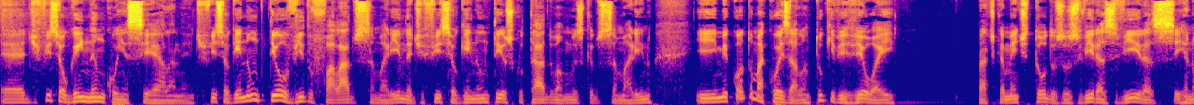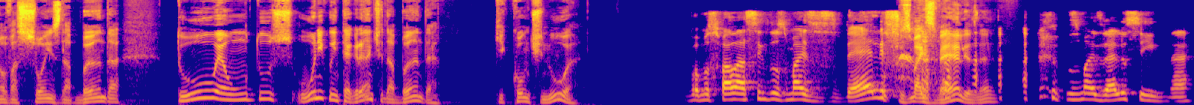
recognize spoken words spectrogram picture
é difícil alguém não conhecer ela, né? É difícil alguém não ter ouvido falar do Samarino, é difícil alguém não ter escutado uma música do Samarino. E me conta uma coisa, Alan, tu que viveu aí praticamente todos os viras-viras e renovações da banda, tu é um dos o único integrante da banda que continua? Vamos falar assim dos mais velhos. Os mais velhos, né? Os mais velhos, sim, né?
